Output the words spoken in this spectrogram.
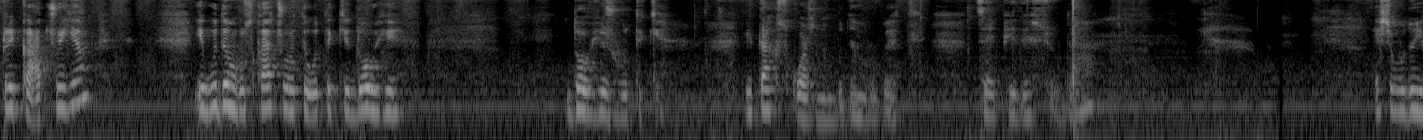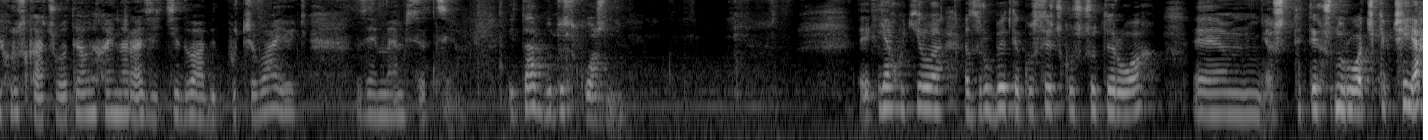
прикачуємо і будемо розкачувати отакі довгі, довгі жгутики. І так з кожним будемо робити. Це піде сюди. Я ще буду їх розкачувати, але хай наразі ці два відпочивають. Займемося цим. І так буду з кожним. Е, Я хотіла зробити косичку з чотирьох ем, тих шнурочків, чи як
